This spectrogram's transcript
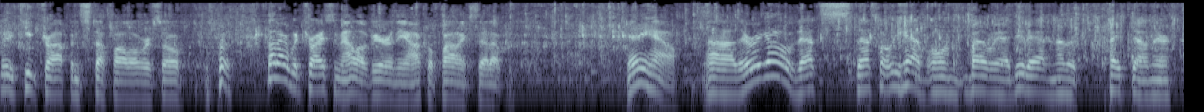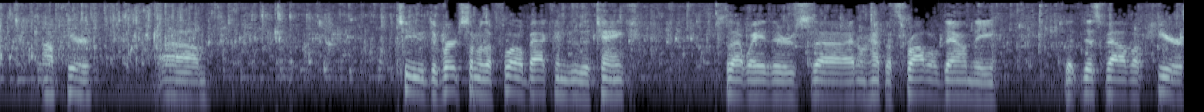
they keep dropping stuff all over. So thought I would try some aloe vera in the aquaponics setup. Anyhow, uh, there we go. That's that's what we have. Oh, by the way, I did add another pipe down there off here um, to divert some of the flow back into the tank. So that way, there's uh, I don't have to throttle down the, the this valve up here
